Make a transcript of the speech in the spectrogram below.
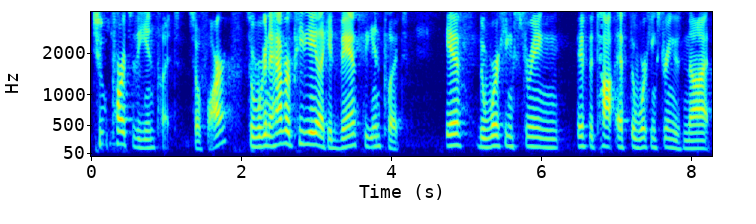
to parts of the input so far. So we're going to have our PDA like advance the input if the working string, if the top, if the working string is not,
